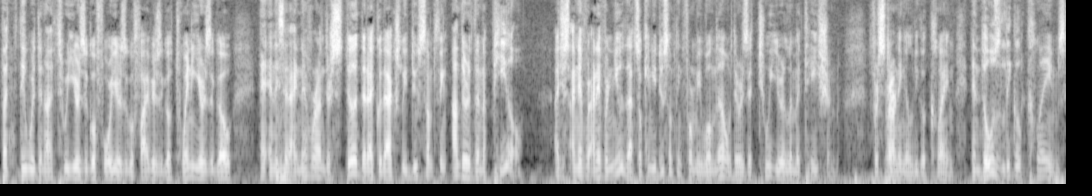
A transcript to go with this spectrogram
but they were denied three years ago, four years ago, five years ago, twenty years ago, and, and they mm. said, "I never understood that I could actually do something other than appeal." I just I never I never knew that. So can you do something for me? Well, no. There is a two-year limitation for starting right. a legal claim, and those legal claims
